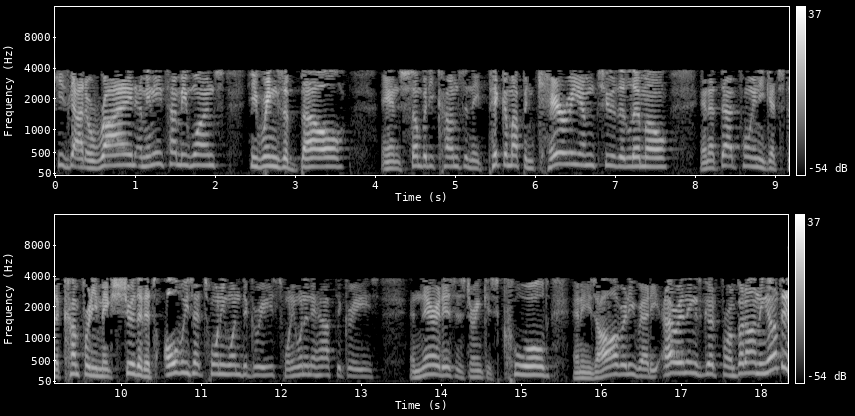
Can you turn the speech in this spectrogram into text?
He's got a ride. I mean, anytime he wants, he rings a bell and somebody comes and they pick him up and carry him to the limo. And at that point, he gets the comfort. He makes sure that it's always at 21 degrees, 21 and a half degrees. And there it is. His drink is cooled and he's already ready. Everything's good for him. But on the other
